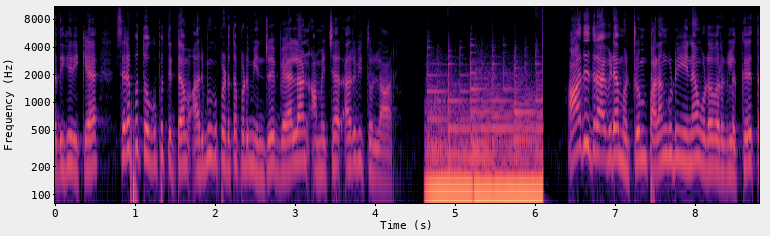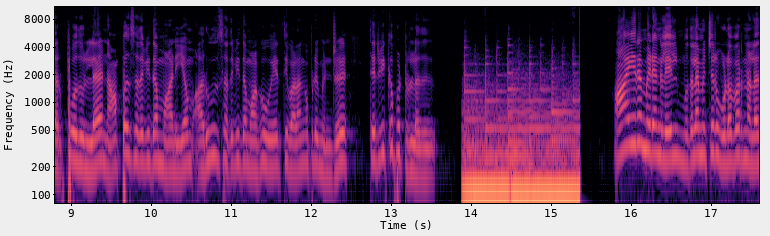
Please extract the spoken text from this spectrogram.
அதிகரிக்க சிறப்பு தொகுப்பு திட்டம் அறிமுகப்படுத்தப்படும் என்று வேளாண் அமைச்சர் அறிவித்துள்ளார். ஆதி திராவிட மற்றும் பழங்குடியின உழவர்களுக்கு தற்போதுள்ள நாற்பது சதவீத மானியம் அறுபது சதவீதமாக உயர்த்தி வழங்கப்படும் என்று தெரிவிக்கப்பட்டுள்ளது. ஆயிரம் இடங்களில் முதலமைச்சர் உழவர் நல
